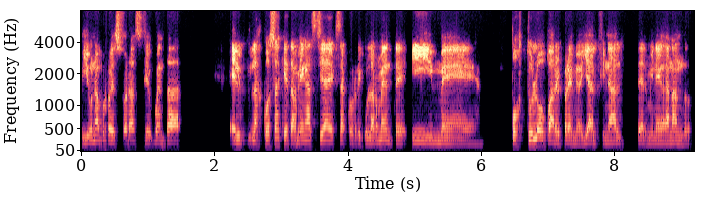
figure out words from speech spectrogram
y una profesora se dio cuenta el, las cosas que también hacía extracurricularmente y me postuló para el premio y al final terminé ganando.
